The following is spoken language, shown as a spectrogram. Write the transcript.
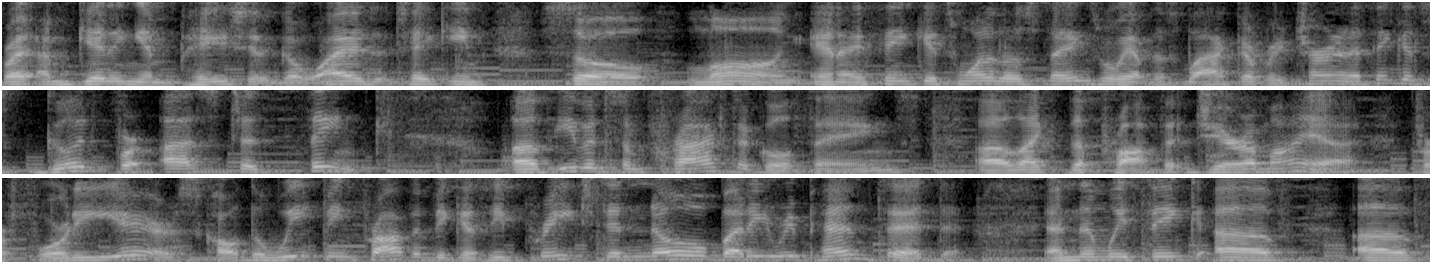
right i'm getting impatient and go why is it taking so long? And i think it's one of those things things where we have this lack of return. And I think it's good for us to think of even some practical things, uh, like the prophet Jeremiah for 40 years, called the weeping prophet because he preached and nobody repented. And then we think of of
